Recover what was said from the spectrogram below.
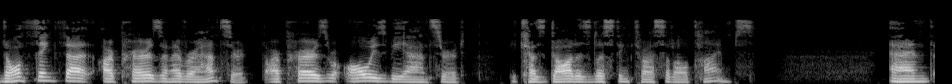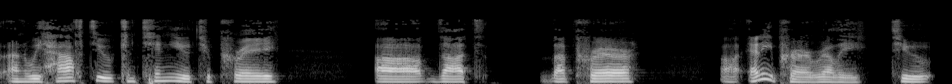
don't think that our prayers are never answered. Our prayers will always be answered because God is listening to us at all times. And, and we have to continue to pray, uh, that, that prayer, uh, any prayer really, to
